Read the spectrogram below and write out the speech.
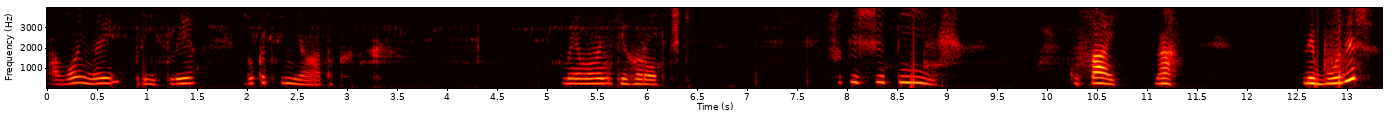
А вой ми прийшли до каціняток. Мої маленькі горобчики. Що ти шипиш? Кусай. На. Не будеш?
